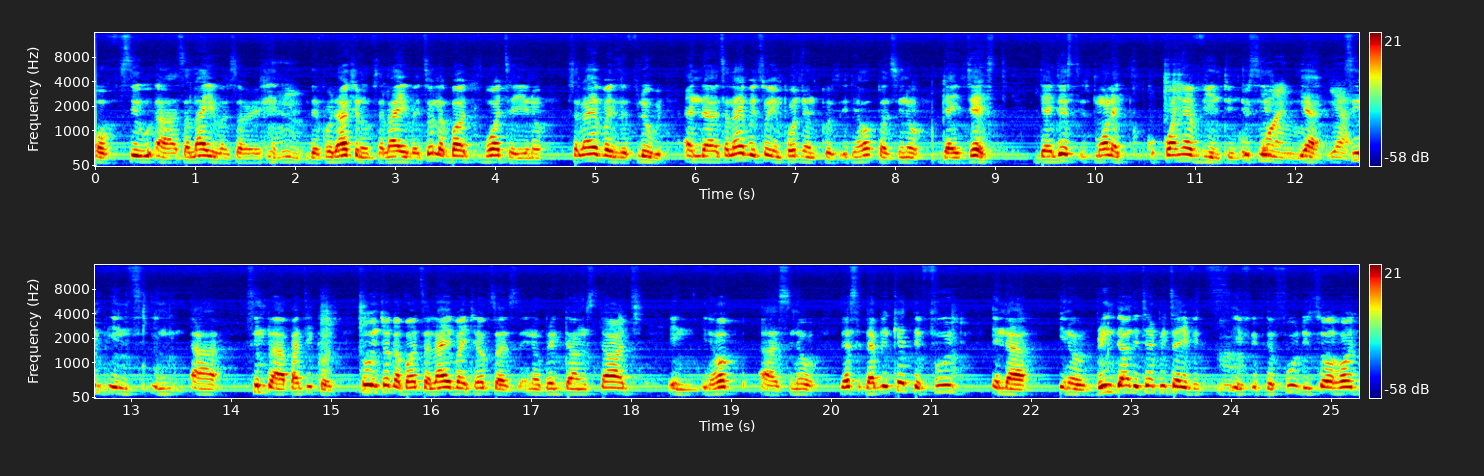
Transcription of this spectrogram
of sil- uh, saliva. Sorry, the production of saliva. It's all about water. You know, saliva is a fluid, and uh, saliva is so important because it helps us, you know, digest. Digest is more like kukwanya vint into sim- yeah, yeah. sim- in in uh, simpler particles. So when we talk about saliva, it helps us, you know, break down starch, and it helps us, you know, just replicate the food and, uh, you know, bring down the temperature if it's, if, if the food is so hot,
